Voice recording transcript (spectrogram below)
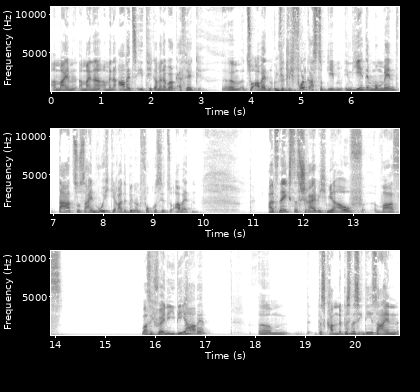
an, meinem, an, meiner, an meiner Arbeitsethik, an meiner Work Ethic äh, zu arbeiten und wirklich Vollgas zu geben, in jedem Moment da zu sein, wo ich gerade bin und fokussiert zu arbeiten. Als nächstes schreibe ich mir auf, was, was ich für eine Idee habe. Ähm, das kann eine Business-Idee sein,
